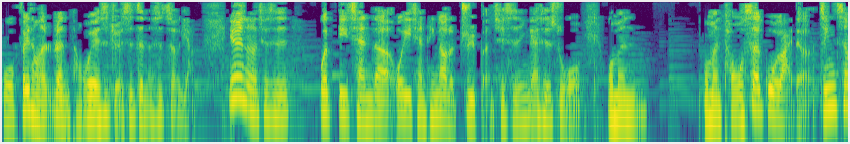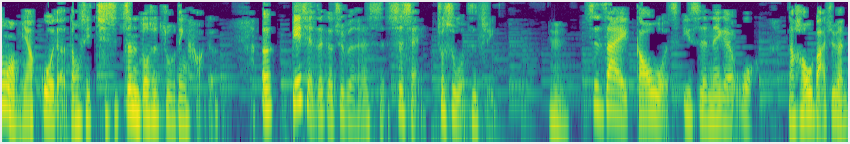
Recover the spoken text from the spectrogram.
我非常的认同，我也是觉得是真的是这样。因为呢，其实我以前的我以前听到的剧本，其实应该是说我们我们投射过来的今生我们要过的东西，其实真的都是注定好的。而编写这个剧本的人是是谁？就是我自己。嗯，是在高我意识的那个我，然后我把剧本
